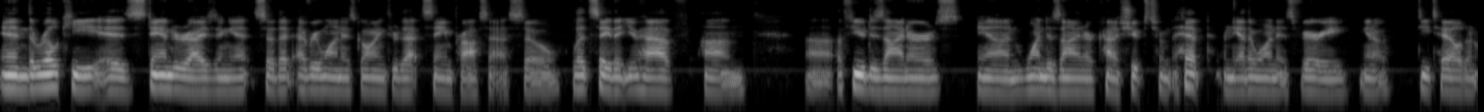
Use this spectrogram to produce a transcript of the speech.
And the real key is standardizing it so that everyone is going through that same process. So let's say that you have um, uh, a few designers, and one designer kind of shoots from the hip, and the other one is very, you know, detailed and,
